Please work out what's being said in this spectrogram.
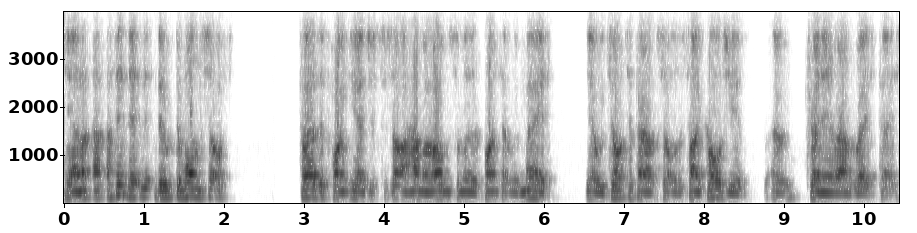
Yeah, and I, I think the, the the one sort of further point, you know, just to sort of hammer home some of the points that we've made, you know, we talked about sort of the psychology of uh, training around race pace,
